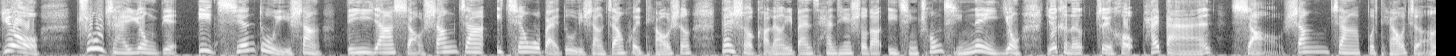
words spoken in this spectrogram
右，住宅用电。一千度以上，低压小商家一千五百度以上将会调升，但是考量一般餐厅受到疫情冲击，内用也可能最后拍板，小商家不调整。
